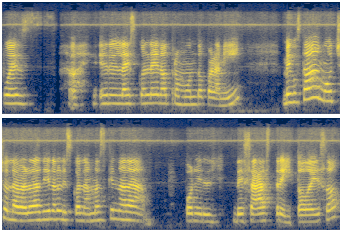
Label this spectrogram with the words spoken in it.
pues la escuela era otro mundo para mí. Me gustaba mucho, la verdad, ir a la escuela, más que nada por el desastre y todo eso.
